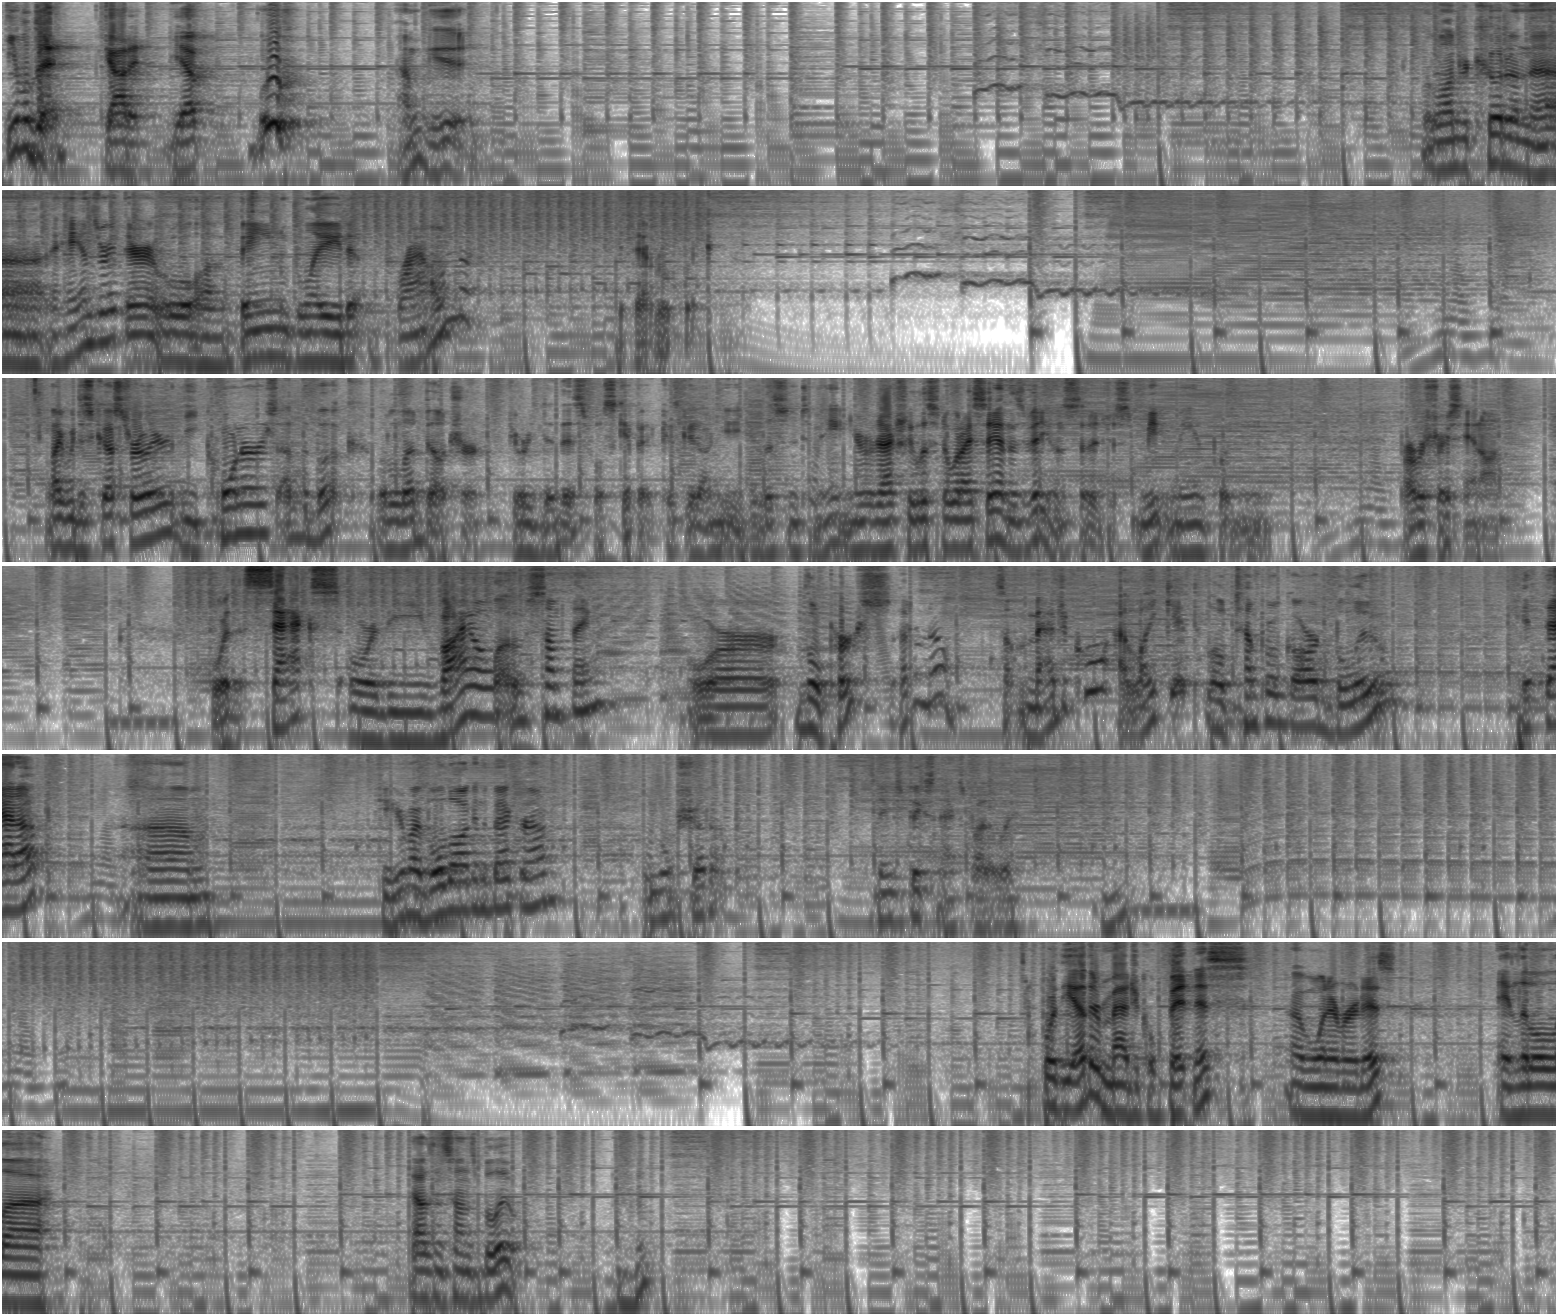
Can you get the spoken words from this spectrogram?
Evil Dead. Got it. Yep. Woo! I'm good. A Little undercoat on the hands right there. A little uh, Baneblade Brown. Get that real quick. Like we discussed earlier, the corners of the book, little lead belcher. If you already did this, we'll skip it, because good on you, you listen to me, and you're actually listening to what I say on this video instead of just muting me and putting Barbra Streisand on. For the sacks, or the vial of something, or little purse, I don't know. Something magical, I like it. A little Temple Guard blue. Hit that up. Um, if you hear my bulldog in the background, he won't shut up. His name's Big Snacks, by the way. For the other magical bitness of whatever it is, a little uh, Thousand Sons Blue.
